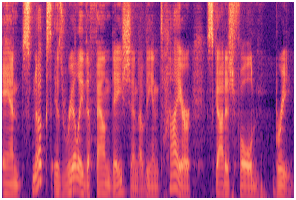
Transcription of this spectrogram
and Snooks is really the foundation of the entire Scottish Fold breed.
